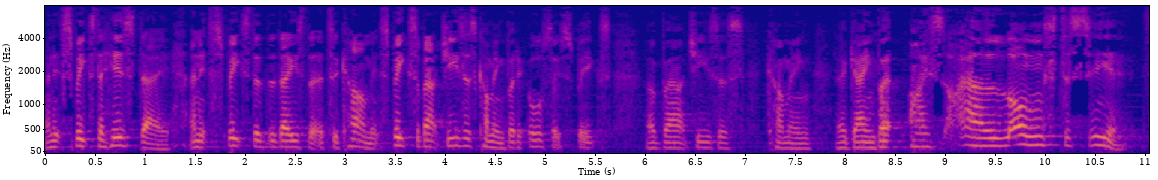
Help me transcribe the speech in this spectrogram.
And it speaks to his day, and it speaks to the days that are to come. It speaks about Jesus coming, but it also speaks about Jesus coming again. But Isaiah longs to see it.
